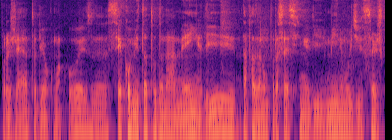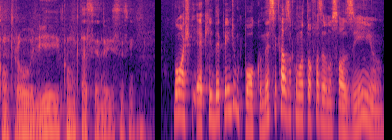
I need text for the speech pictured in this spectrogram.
projeto ali, alguma coisa? Você comita tudo na main ali? Tá fazendo um processinho de mínimo de search control ali? Como que tá sendo isso, assim? Bom, acho que é que depende um pouco. Nesse caso, como eu estou fazendo sozinho,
